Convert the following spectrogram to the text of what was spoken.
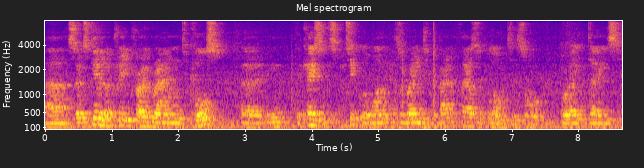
Uh, so it's given a pre-programmed course. Uh, in the case of this particular one, it has a range of about 1,000 kilometres or or eight days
